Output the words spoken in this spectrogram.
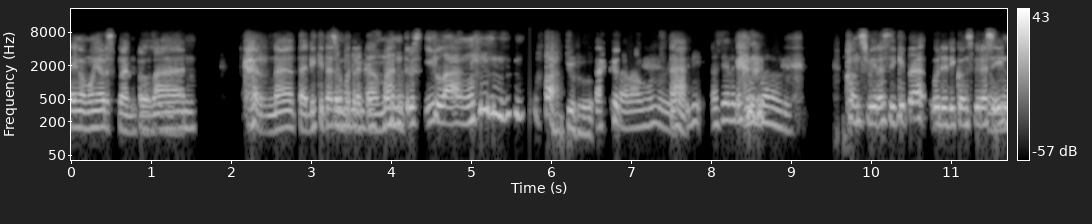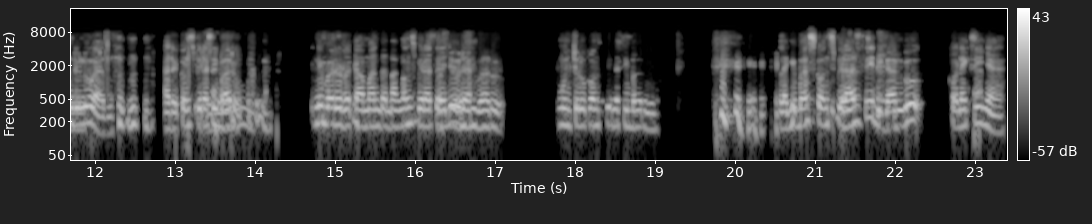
Saya ngomongnya harus pelan-pelan karena tadi kita Saya sempat rekaman terus hilang. Waduh. Takut Salah mulu Nah. ya. Ini pasti elit global nih. Konspirasi kita udah dikonspirasiin duluan. Ada konspirasi baru. Ini baru rekaman tentang konspirasi aja udah Konspirasi baru. muncul konspirasi baru. Lagi bahas konspirasi diganggu koneksinya.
